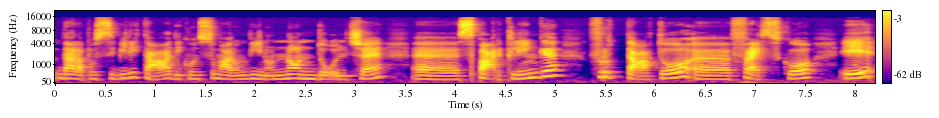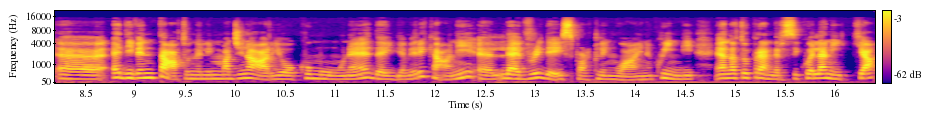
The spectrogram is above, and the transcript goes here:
dà la possibilità di consumare un vino non dolce, eh, sparkling, fruttato, eh, fresco e eh, è diventato nell'immaginario comune degli americani eh, l'everyday sparkling wine, quindi è andato a prendersi quella nicchia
